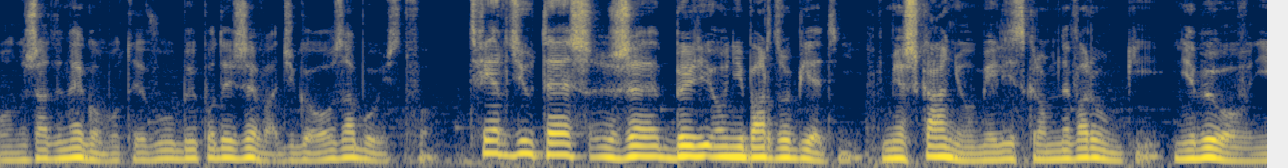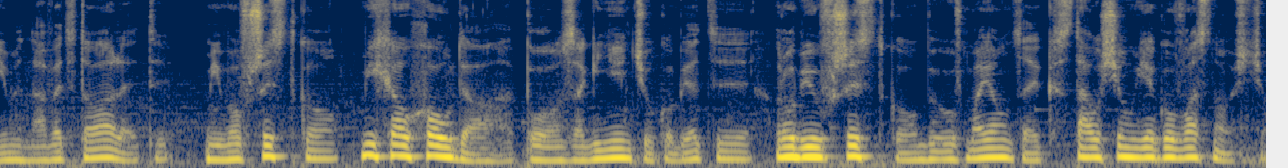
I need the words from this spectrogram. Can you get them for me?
on żadnego motywu, by podejrzewać go o zabójstwo. Twierdził też, że byli oni bardzo biedni. W mieszkaniu mieli skromne warunki, nie było w nim nawet toalety. Mimo wszystko, Michał Hołda po zaginięciu kobiety robił wszystko, by ów majątek stał się jego własnością.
